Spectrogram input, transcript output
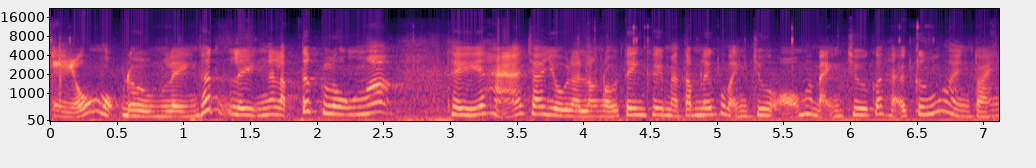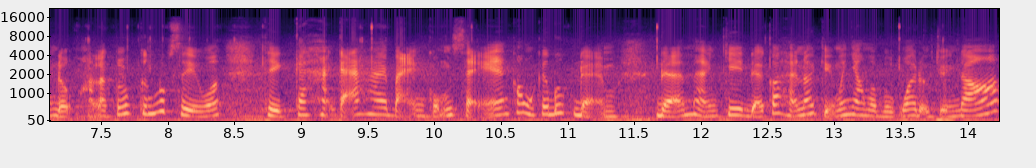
ẻo một đường liền thích liền ngay lập tức luôn á thì hả cho dù là lần đầu tiên khi mà tâm lý của bạn chưa ổn mà bạn chưa có thể cứng hoàn toàn được hoặc là lúc cứng lúc xìu á thì cả, cả hai bạn cũng sẽ có một cái bước đệm để mà chi để có thể nói chuyện với nhau và vượt qua được chuyện đó.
